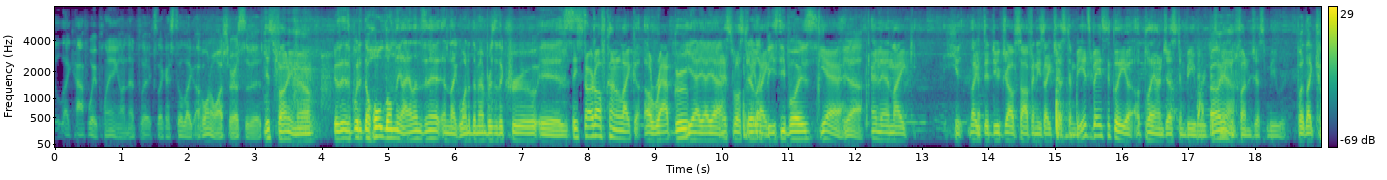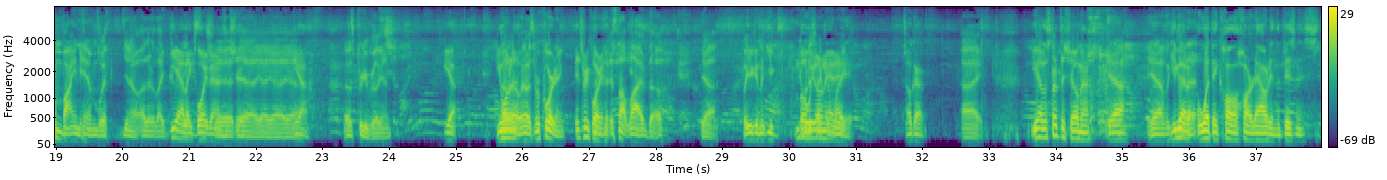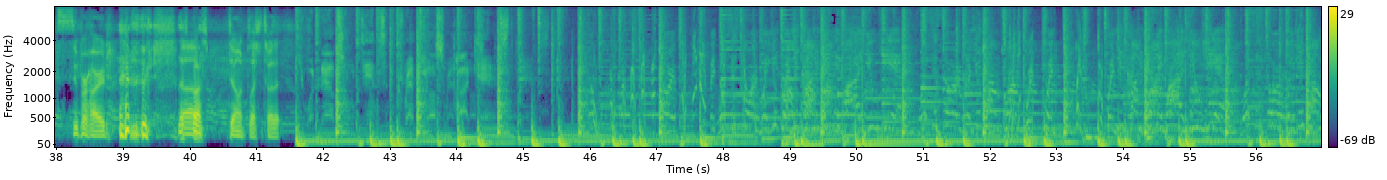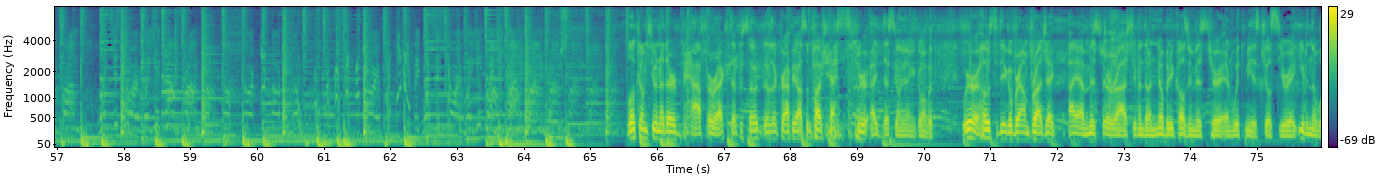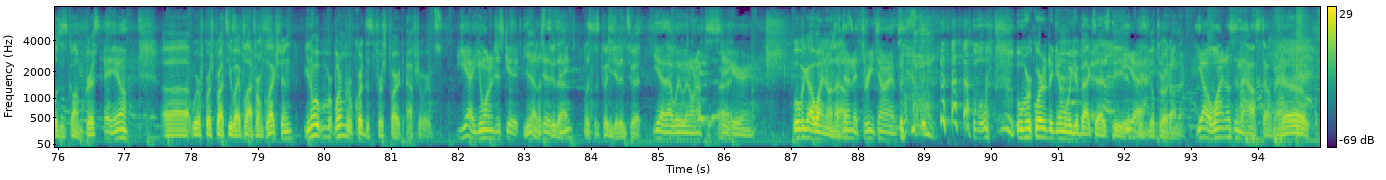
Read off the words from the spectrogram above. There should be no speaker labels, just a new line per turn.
still like halfway playing on Netflix. Like I still like I want to watch the rest of it
It's funny, man.
because the whole Lonely Island's in it, and like one of the members of the crew is
They start off kind of like a rap group.
yeah yeah yeah.
And it's supposed to
They're
be
like,
like-
Beastie Boys.
Yeah.
Yeah.
And then like, he, like the dude drops off and he's like Justin Bieber. It's basically a, a play on Justin Bieber, just
Oh,
making
yeah.
fun of Justin Bieber.
but like combined him with you know other like
Yeah, like
groups
boy bands and shit.
Yeah, yeah, yeah, yeah.
Yeah.
That was pretty brilliant.
Yeah.
You oh,
You
want
want
to?
to?
No, it's recording.
It's recording,
It's not live though. Okay. Yeah, but you can. You, you
but we don't
the
edit
mic.
it. Okay.
All right.
Yeah, let's start the show, man.
Yeah, yeah. We
You
can
got
do
a,
that.
what they call a hard out in the business.
It's super hard.
Let's
Uh,
bust.
Don't flush the toilet. Welcome to another half erect episode of the Crappy Awesome Podcast. We're, I, that's the only thing I can come up with. We're a host of the Diego Brown Project. I am Mr. Arash, even though nobody calls me Mr. And with me is Kill Ray, even though we'll just call him Chris.
Hey, yeah.
Uh, we're, of course, brought to you by Platform Collection. You know what? Why don't we record this first part afterwards?
Yeah, you want to just get
Yeah,
into
let's
the
do that.
thing?
Let's just go ahead and get into it.
Yeah, that way we don't have to sit here. And,
Well, we got wine on the
I've done it three times.
we'll, we'll record it again when we get back to SD.
Yeah.
You'll throw it on there.
Yo, Wino's in the house though, man.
